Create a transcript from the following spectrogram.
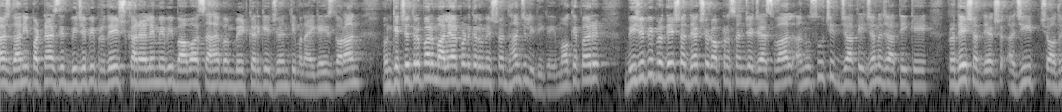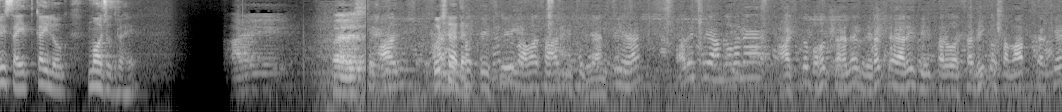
राजधानी पटना स्थित बीजेपी प्रदेश कार्यालय में भी बाबा साहेब अंबेडकर की जयंती मनाई गई। इस दौरान उनके चित्र पर माल्यार्पण कर उन्हें श्रद्धांजलि दी गई। मौके पर बीजेपी प्रदेश अध्यक्ष डॉक्टर संजय जायसवाल, अनुसूचित जाति, जनजाति के प्रदेश अध्यक्ष अजीत चौधरी सहित कई लोग मौजूद रहे। आज तीसरी बाबा साहब जी की जयंती है और इसलिए हम लोगों ने आज तो बहुत पहले वृहद तैयारी थी पर वो सभी को समाप्त करके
